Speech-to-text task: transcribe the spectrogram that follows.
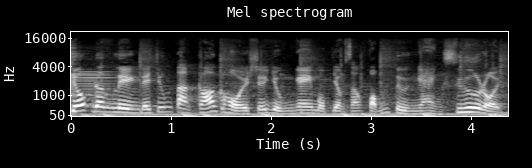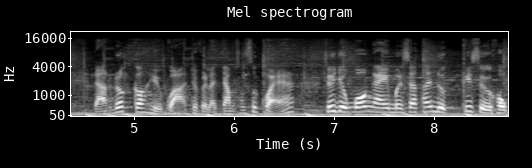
Chốt đơn liền để chúng ta có cơ hội sử dụng ngay một dòng sản phẩm từ ngàn xưa rồi đã rất có hiệu quả trong việc là chăm sóc sức khỏe. Sử dụng mỗi ngày mình sẽ thấy được cái sự phục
